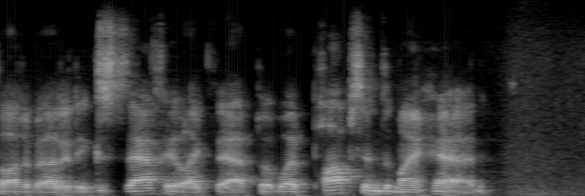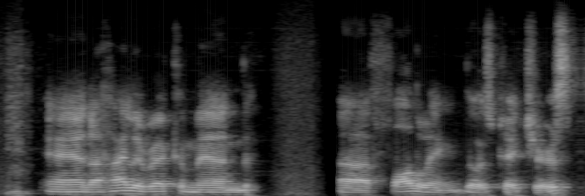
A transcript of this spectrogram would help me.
thought about it exactly like that, but what pops into my head, and I highly recommend uh, following those pictures,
